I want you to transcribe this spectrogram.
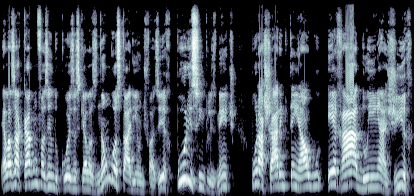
elas acabam fazendo coisas que elas não gostariam de fazer, pura e simplesmente por acharem que tem algo errado em agir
